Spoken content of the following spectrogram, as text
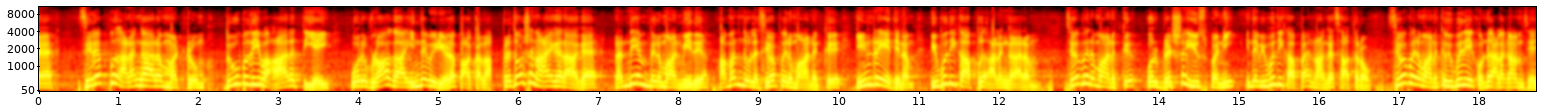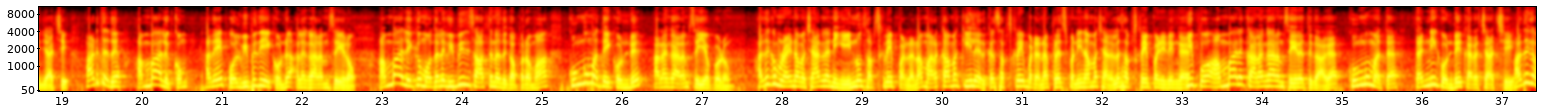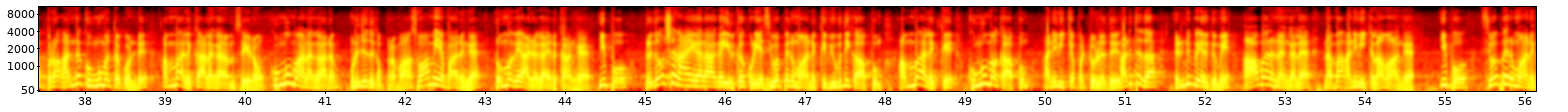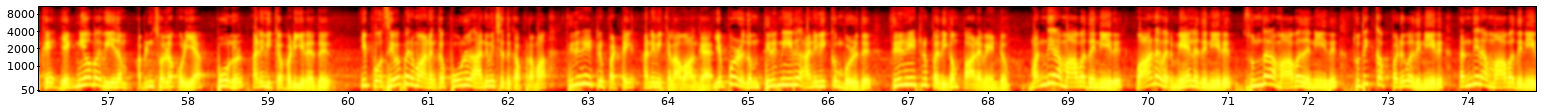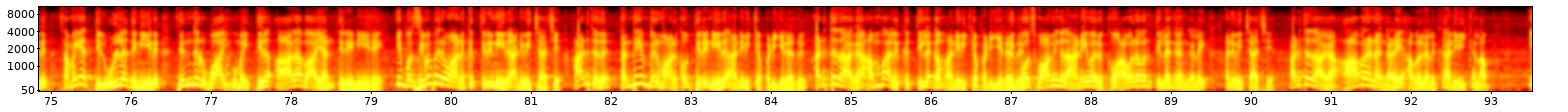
சிறப்பு அலங்காரம் மற்றும் தூபதீப ஆரத்தியை ஒரு விலாகாக இந்த வீடியோவில் பார்க்கலாம். பிரதோஷ நாயகராக நந்தியம் பெருமான் மீது அமர்ந்துள்ள சிவபெருமானுக்கு இன்றைய தினம் விபூதி காப்பு அலங்காரம். சிவபெருமானுக்கு ஒரு ப்ரெஷ்ஷை யூஸ் பண்ணி இந்த விபூதி காப்பை நாங்கள் சாத்துறோம். சிவபெருமானுக்கு விபூதியை கொண்டு அலங்காரம் செஞ்சாச்சு. அடுத்தது அம்பாளுக்கும் அதே போல் விபூதியை கொண்டு அலங்காரம் செய்கிறோம் அம்பாளுக்கு முதல்ல விபூதி சாத்தினதுக்கு அப்புறமா குங்குமத்தை கொண்டு அலங்காரம் செய்யப்படும். அதுக்கு முன்னாடி நம்ம சேனலை நீங்கள் இன்னும் சப்ஸ்கிரைப் பண்ணலனா மறக்காம கீழே இருக்க சப்ஸ்கிரைப் பட்டனை ப்ரெஸ் பண்ணி நம்ம சேனலை சப்ஸ்கிரைப் பண்ணிடுங்க. இப்போ அம்பாளுக்கு அலங்காரம் செய்யறதுக்காக குங்குமத்தை தண்ணி கொண்டு கரைச்சாச்சு. அதுக்கப்புறம் அந்த குங்குமத்தை கொண்டு அம்பாளுக்கு அலங்காரம் செய்கிறோம் குங்கும அலங்காரம் முடிஞ்சதுக்கு அப்புறமா சுவாமியை பாருங்க ரொம்பவே அழகா இருக்காங்க. இப்போ பிரதோஷ நாயகராக இருக்கக்கூடிய சிவபெருமானுக்கு விபூதி காப்பும் அம்பாளுக்கு குங்கும காப்பும் அணிவிக்கப்பட்டுள்ளது. அடுத்ததா ரெண்டு பேருக்குமே ஆபரணங்களை நம்ம அணிவிக்கலாம் வாங்க. இப்போது சிவபெருமானுக்கு யக்ஞோப வீதம் அப்படின்னு சொல்லக்கூடிய பூநூல் அணிவிக்கப்படுகிறது. இப்போ சிவபெருமானுக்கு பூணூல் அணிவிச்சதுக்கு அப்புறமா திருநீற்றுப்பட்டை அணிவிக்கலாம் வாங்க. எப்பொழுதும் திருநீறு அணிவிக்கும் பொழுது திருநீற்று பதிகம் பாட வேண்டும். மந்திரமாவது நீரு வானவர் மேலது நீரு சுந்தரமாவது நீர் துதிக்கப்படுவது நீர் தந்திரமாவது நீரு சமயத்தில் உள்ளது நீர் செந்துரு வாய் உமை திரு ஆலவாயன் திருநீரே. இப்போ சிவபெருமானுக்கு திருநீர் அணிவிச்சாச்சு. அடுத்தது நந்தியம் பெருமானுக்கும் அணிவிக்கப்படுகிறது. அடுத்ததாக அம்பாளுக்கு திலகம் அணிவிக்கப்படுகிறது. இப்போ சுவாமிகள் அனைவருக்கும் அவரவர் திலகங்களை அணிவிச்சாச்சு. அடுத்ததாக ஆபரணங்களை அவர்களுக்கு அணிவிக்கலாம்.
